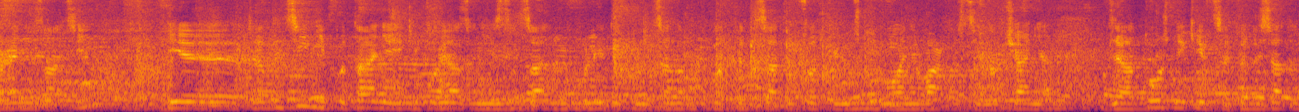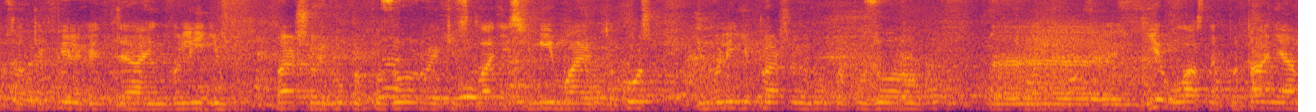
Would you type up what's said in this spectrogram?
організацій. І традиційні питання, які пов'язані з соціальною політикою, це, наприклад, 50% відшкодування вартості навчання для атошників, це 50% пільги для інвалідів першої групи позору, які в складі сім'ї мають також інвалідів першої групи позору. Е, Є власне питання,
